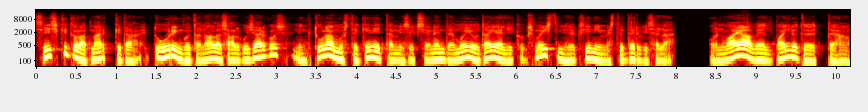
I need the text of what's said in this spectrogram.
siiski tuleb märkida, et uuringud on alles algusjärgus ning tulemuste kinnitamiseks ja nende mõju täielikuks mõistmiseks inimeste tervisele on vaja veel palju tööd teha.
